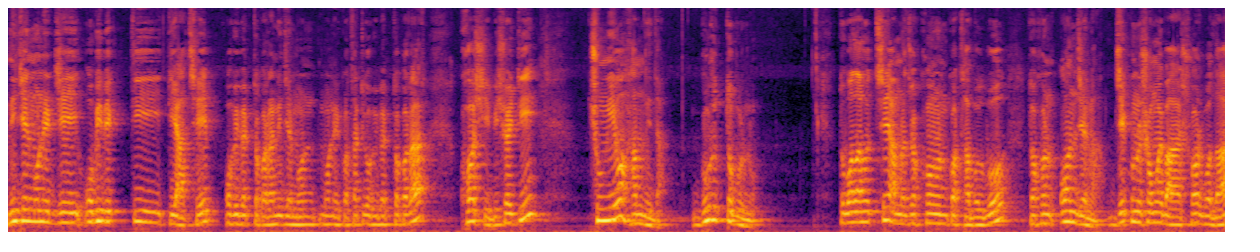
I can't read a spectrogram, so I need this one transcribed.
নিজের মনের যে অভিব্যক্তিটি আছে, অভিব্যক্ত করা, নিজের মন, মনের কথাটি অভিব্যক্ত করার খসি বিষয়টি চুমিও হামনিদা, গুরুত্বপূর্ণ। তো বলা হচ্ছে, আমরা যখন কথা বলব, তখন অঞ্জেনা যে কোনো সময় বা সর্বদা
